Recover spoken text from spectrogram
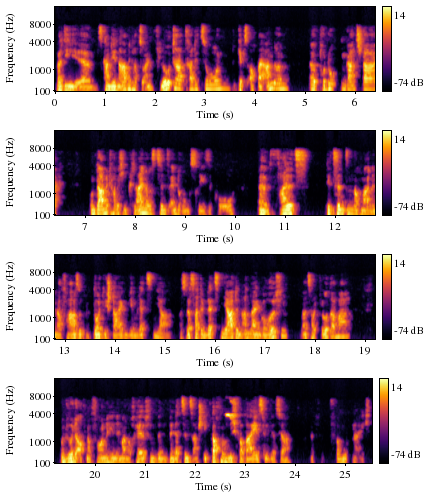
weil die äh, Skandinavien hat so eine Floater-Tradition, gibt's auch bei anderen äh, Produkten ganz stark. Und damit habe ich ein kleineres Zinsänderungsrisiko, äh, falls die Zinsen nochmal in der Phase deutlich steigen wie im letzten Jahr. Also das hat im letzten Jahr den Anleihen geholfen, weil es halt Floater waren und würde auch nach vorne hin immer noch helfen, wenn, wenn der Zinsanstieg doch noch nicht vorbei ist, wie wir es ja vermuten eigentlich.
